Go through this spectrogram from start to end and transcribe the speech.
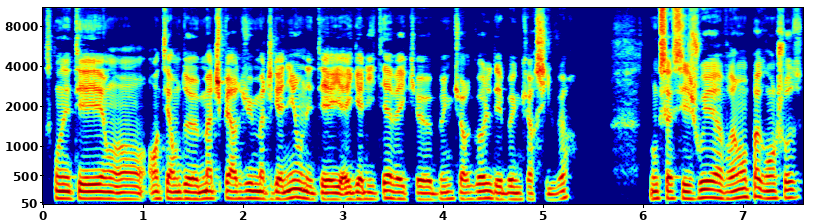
Parce qu'on était en, en termes de match perdu, match gagné, on était à égalité avec Bunker Gold et Bunker Silver. Donc ça s'est joué à vraiment pas grand chose.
